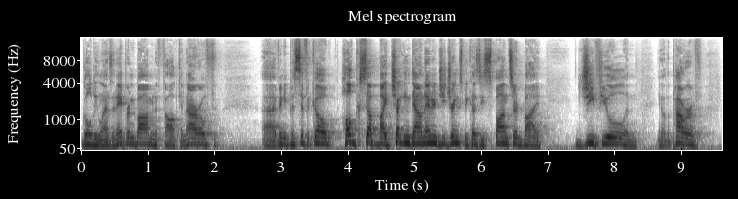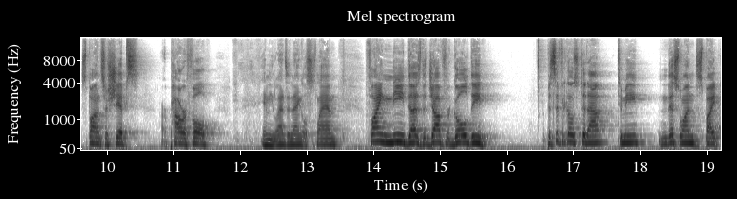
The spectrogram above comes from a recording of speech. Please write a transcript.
Goldie lands an apron bomb and a Falcon Arrow. Uh, Vinny Pacifico hulks up by chugging down energy drinks because he's sponsored by G Fuel, and you know the power of sponsorships are powerful. And he lands an angle slam. Flying knee does the job for Goldie. Pacifico stood out to me in this one, despite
